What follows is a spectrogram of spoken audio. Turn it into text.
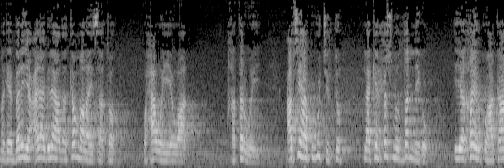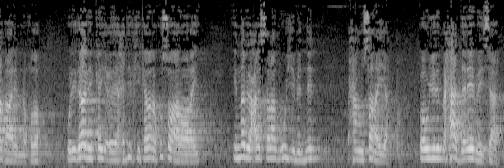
Marka beliya cadaab ilaah hadaad ka malaysato waxaa weeye waa khatar weeye. Cabsi ha kugu jirto laakiin xusnu dannigu iyo khayrku ha kaa qaalib noqdo. Walidaalika xadiidkii kalena ku soo arooray in nabiga calayh salaam uu yimid nin xanuunsanaya oo uu yidhi maxaad dareemaysaa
